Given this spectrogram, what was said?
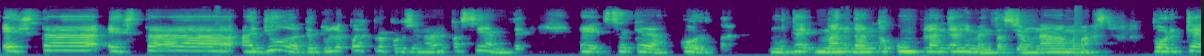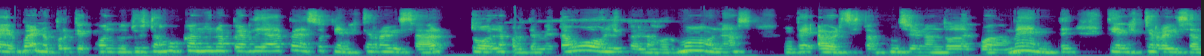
esta, esta ayuda que tú le puedes proporcionar al paciente eh, se queda corta, mandando un plan de alimentación nada más. ¿Por qué? Bueno, porque cuando tú estás buscando una pérdida de peso, tienes que revisar toda la parte metabólica, las hormonas, a ver si están funcionando adecuadamente, tienes que revisar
